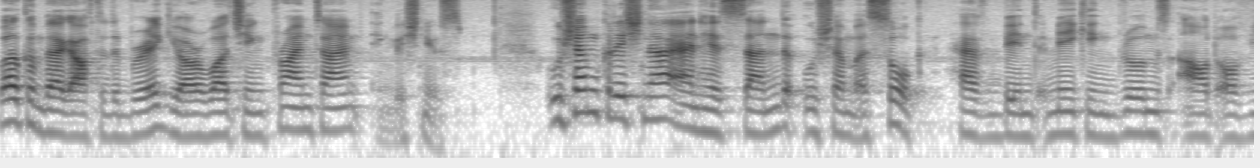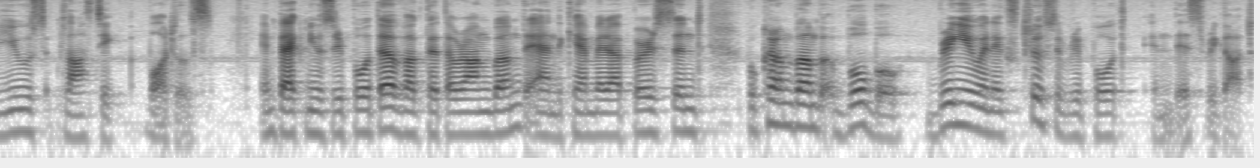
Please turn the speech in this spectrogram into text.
Welcome back after the break. You are watching Primetime English News. Usham Krishna and his son Usham Ashok have been making brooms out of used plastic bottles. Impact News reporter Bhakta Tourangbam and camera person Pukhrambam Bobo bring you an exclusive report in this regard.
